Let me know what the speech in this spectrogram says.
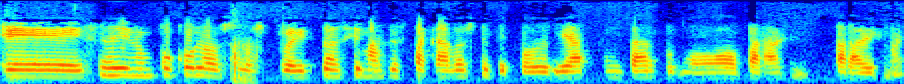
Eh, serían un poco los, los proyectos así más destacados que te podría apuntar como para, paradigma.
